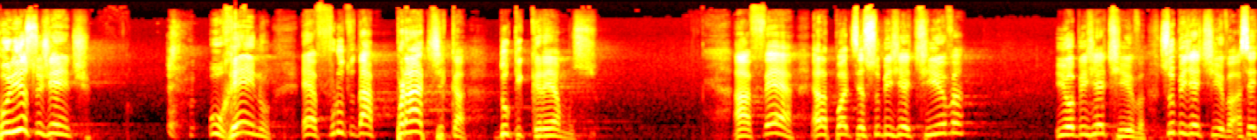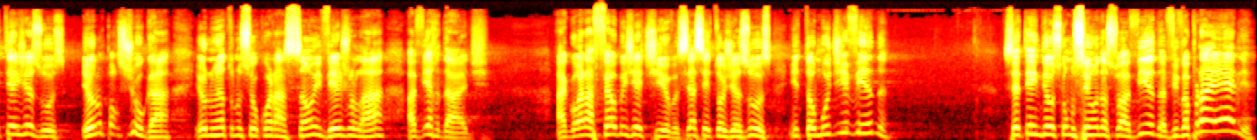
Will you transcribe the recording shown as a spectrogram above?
Por isso, gente, o reino é fruto da prática do que cremos. A fé, ela pode ser subjetiva e objetiva. Subjetiva, aceitei Jesus. Eu não posso julgar, eu não entro no seu coração e vejo lá a verdade. Agora a fé objetiva, você aceitou Jesus? Então mude de vida. Você tem Deus como Senhor da sua vida? Viva para Ele.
